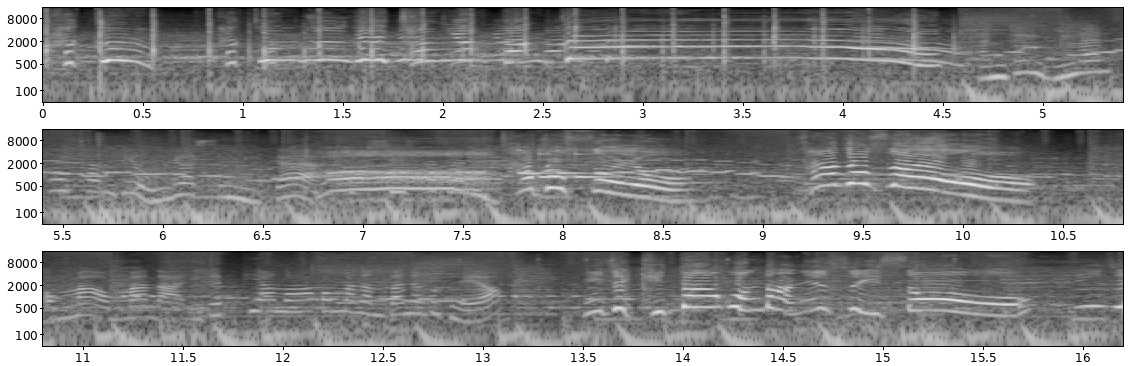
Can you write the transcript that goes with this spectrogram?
백금! 백금중에 청약 당첨! 방금 2만 8천 개 올렸습니다. 아, 혹시 사전이 사줬어요. 사줬어요. 엄마 엄마 나 이제 피아노 학원만 안 다녀도 돼요? 이제 기타 학원 다닐 수 있어. 이제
